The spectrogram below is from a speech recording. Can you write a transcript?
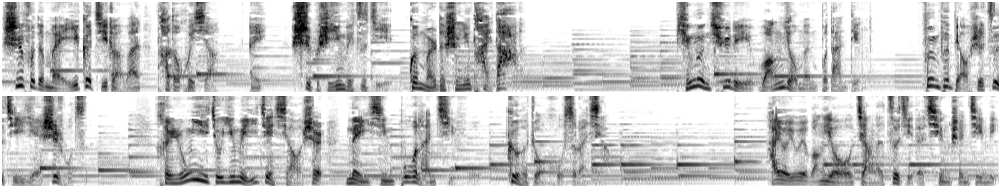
师傅的每一个急转弯，他都会想。是不是因为自己关门的声音太大了？评论区里网友们不淡定了，纷纷表示自己也是如此，很容易就因为一件小事内心波澜起伏，各种胡思乱想。还有一位网友讲了自己的亲身经历：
